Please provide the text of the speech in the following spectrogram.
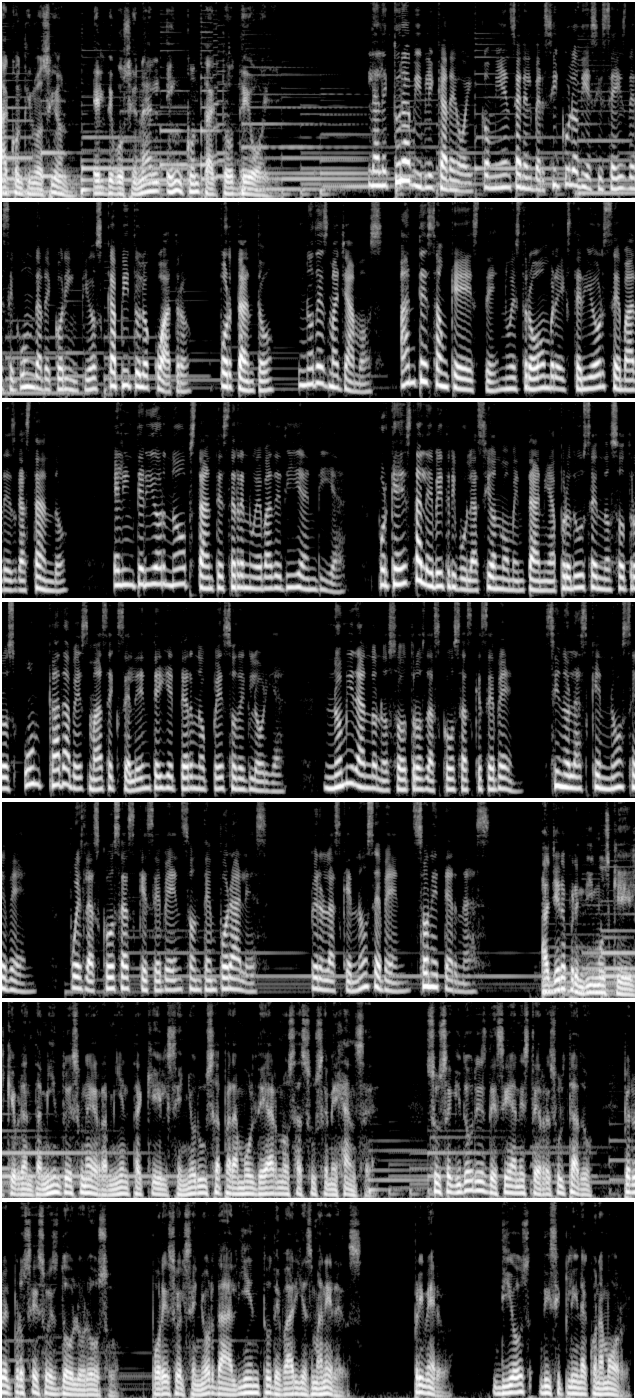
A continuación, el devocional en contacto de hoy. La lectura bíblica de hoy comienza en el versículo 16 de Segunda de Corintios, capítulo 4. Por tanto, no desmayamos. Antes, aunque este, nuestro hombre exterior, se va desgastando, el interior no obstante se renueva de día en día, porque esta leve tribulación momentánea produce en nosotros un cada vez más excelente y eterno peso de gloria no mirando nosotros las cosas que se ven, sino las que no se ven, pues las cosas que se ven son temporales, pero las que no se ven son eternas. Ayer aprendimos que el quebrantamiento es una herramienta que el Señor usa para moldearnos a su semejanza. Sus seguidores desean este resultado, pero el proceso es doloroso. Por eso el Señor da aliento de varias maneras. Primero, Dios disciplina con amor.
